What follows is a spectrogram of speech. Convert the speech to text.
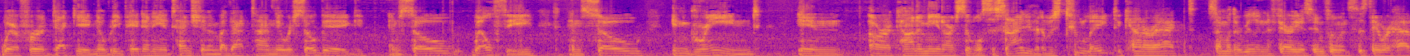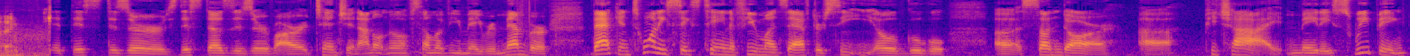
where for a decade nobody paid any attention. And by that time, they were so big and so wealthy and so ingrained in our economy and our civil society that it was too late to counteract some of the really nefarious influences they were having. This deserves, this does deserve our attention. I don't know if some of you may remember back in 2016, a few months after CEO of Google, uh, Sundar uh, Pichai, made a sweeping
